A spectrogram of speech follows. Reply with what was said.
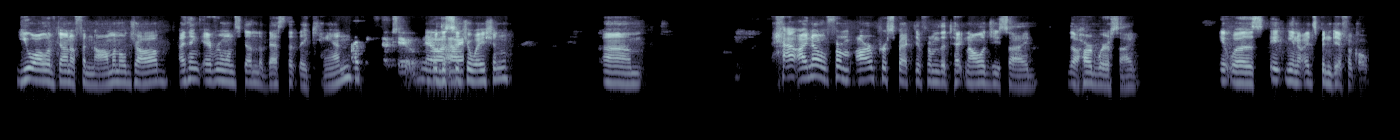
you all have done a phenomenal job i think everyone's done the best that they can I think so too. No, with the I, situation. Um, how I know from our perspective, from the technology side, the hardware side, it was it you know it's been difficult.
